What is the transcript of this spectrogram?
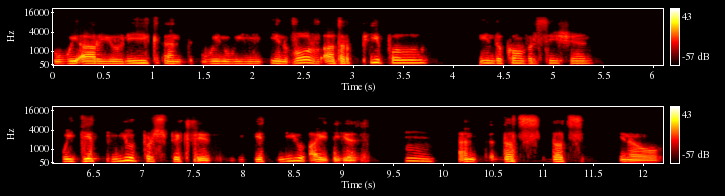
we are unique and when we involve other people in the conversation, we get new perspectives, we get new ideas. Mm. And that's that's you know,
